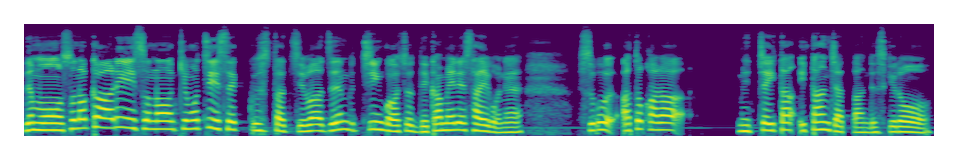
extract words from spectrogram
でも、その代わり、その気持ちいいセックスたちは全部チンコがちょっとデカめで最後ね、すごい後からめっちゃいた、傷んじゃったんですけど、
